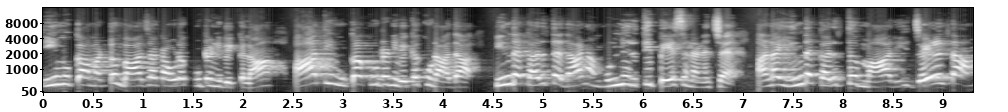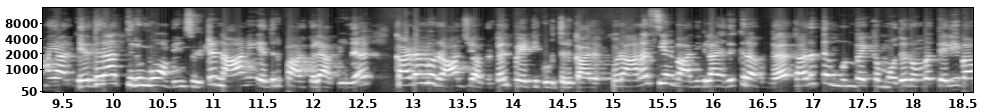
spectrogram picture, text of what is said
திமுக மட்டும் பாஜகவோட கூட்டணி வைக்கலாம். அதிமுக கூட்டணி வைக்க கூடாதா? இந்த கருத்தை தான் நான் முன்னிறுத்தி பேச நினைச்சேன். ஆனா இந்த கருத்து மாறி ஜெயலலிதா அம்மையாருக்கு எதிரா திரும்பும் அப்படின்னு சொல்லிட்டு நானே எதிர்பார்க்கல அப்படின்னு கடம்பூர் ராஜு அவர்கள் பேட்டி கொடுத்திருக்காரு. ஒரு அரசியல்வாதிகளா இருக்கிறவங்க கருத்தை முன்வைக்கும் போது ரொம்ப தெளிவா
